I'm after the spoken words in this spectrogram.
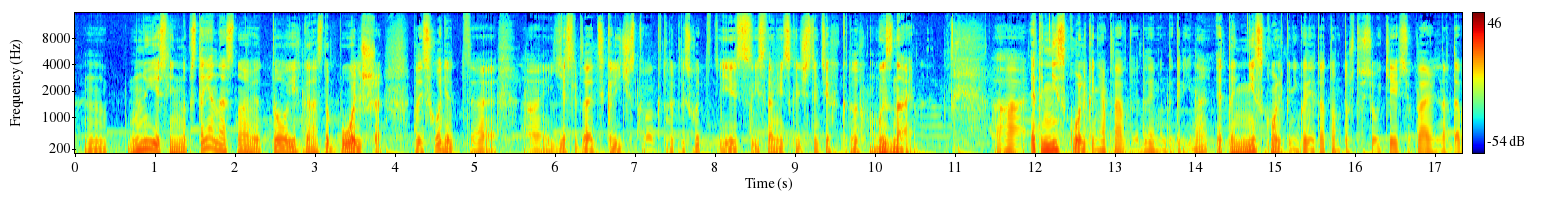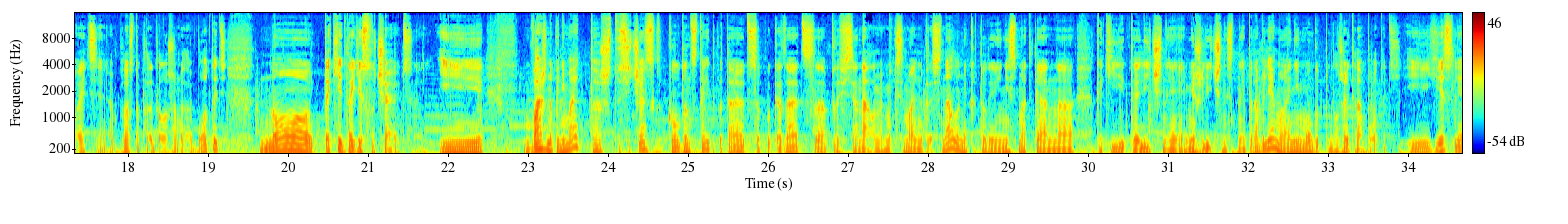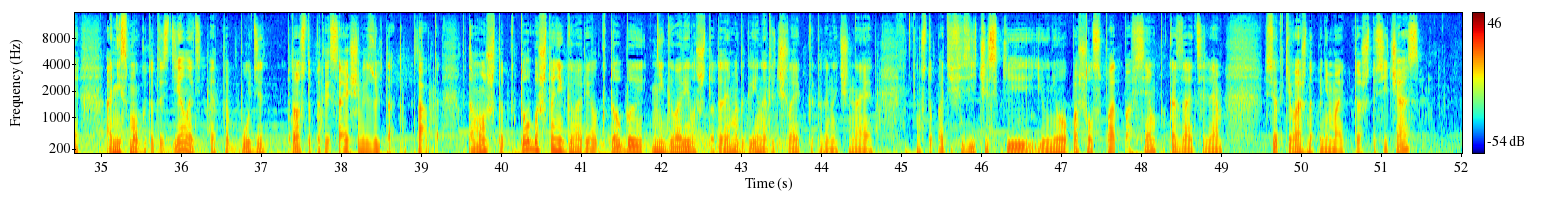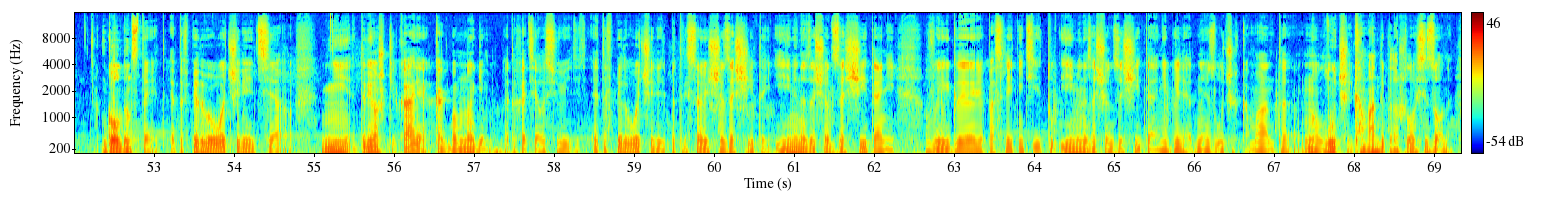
Ну, если не на постоянной основе, то их гораздо больше происходит, э, а, если брать количество, которое происходит, и, и сравнивать с количеством тех, которых мы знаем. А, это нисколько не оправдывает Дреймонда Грина, это нисколько не говорит о том, то, что все окей, все правильно, давайте просто продолжим работать, но такие драки случаются. И Важно понимать то, что сейчас Golden State пытаются показаться профессионалами, максимально профессионалами, которые, несмотря на какие-то личные, межличностные проблемы, они могут продолжать работать. И если они смогут это сделать, это будет просто потрясающим результатом, правда. Потому что кто бы что ни говорил, кто бы ни говорил, что Дреймонд Грин это человек, который начинает уступать и физически, и у него пошел спад по всем показателям, все-таки важно понимать то, что сейчас Golden State. Это в первую очередь э, не трешки карри, как бы многим это хотелось увидеть. Это в первую очередь потрясающая защита. И именно за счет защиты они выиграли последний титул. И именно за счет защиты они были одной из лучших команд, э, ну, лучшей команды прошлого сезона.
